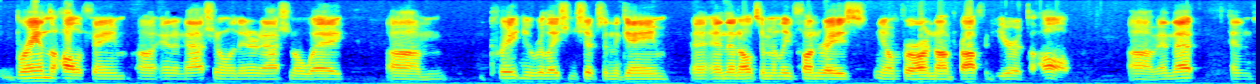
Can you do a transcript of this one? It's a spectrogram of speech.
brand the Hall of Fame uh, in a national and international way, um, create new relationships in the game, and, and, then ultimately fundraise, you know, for our nonprofit here at the Hall. Um, and that and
